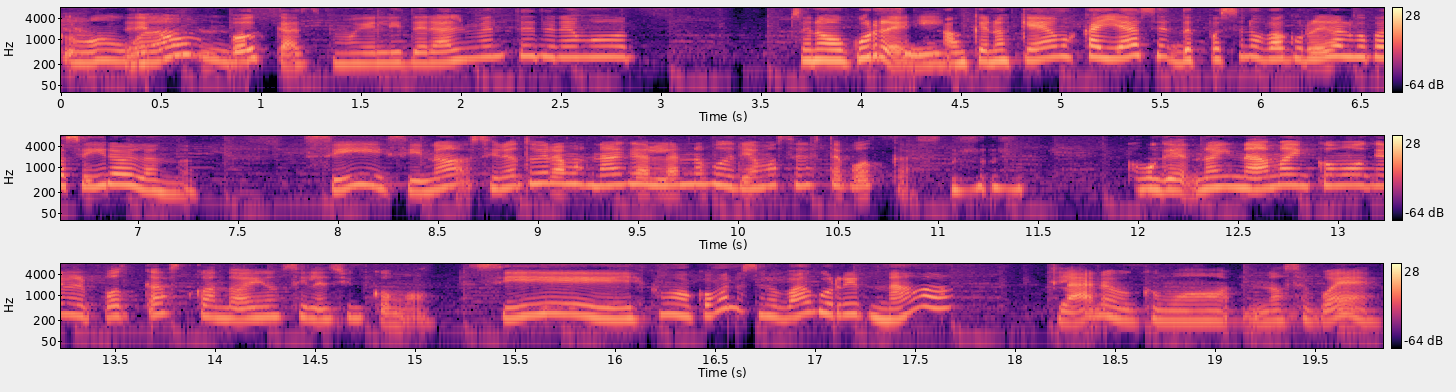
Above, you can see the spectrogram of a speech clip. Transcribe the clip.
Como, weón, un podcast, como que literalmente tenemos se nos ocurre, Sí. aunque nos quedemos callados, después se nos va a ocurrir algo para seguir hablando. Sí, si no, si no tuviéramos nada que hablar, no podríamos hacer este podcast. Como que no hay nada más incómodo que en el podcast cuando hay un silencio incómodo. Sí, es como, ¿cómo no se nos va a ocurrir nada? Claro, como no se puede.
